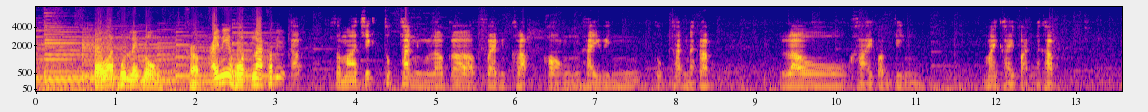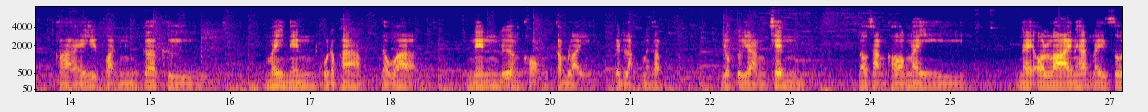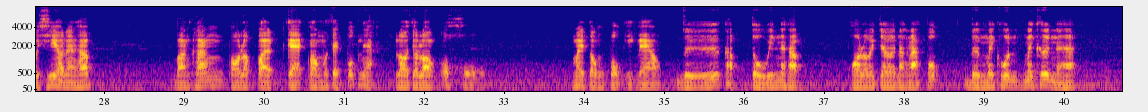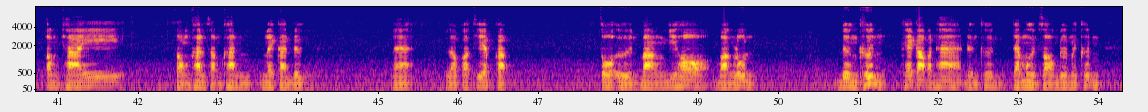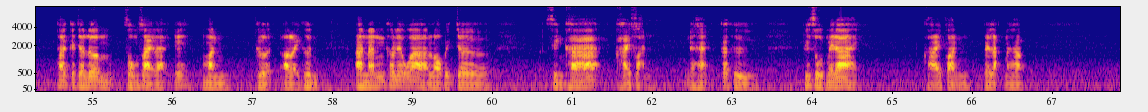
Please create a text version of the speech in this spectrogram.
แปลว่าทุ่นเล็กลงครับไอ้นี้หดหนักครับพี่ครับ สมาชิกทุกท่านแล้วก็แฟนคลับของไฮวินทุกท่านนะครับ เราขายความจริงไม่ขายฝันนะครับ ขายฝันก็คือไม่เน้นคุณภาพ แต่ว่าเน้นเรื่องของกำไรเป็นหลักนะครับ ยกตัวอย่างเช่น เราสั่งของในในออนไลน์นะครับในโซเชียลนะครับ บางครั้งพอเราเปิดแกะกล่องมาเสร็จปุ๊บเนี่ย เราจะร้องโอ้โห ไม่ตรงปกอีกแล้ว หรือกับตัววินนะครับ พอเราไปเจอหนักๆปุ๊บดึงไม่ขึ้นไม่ขึ้นนะฮะต้องใช้สองคันสำคัญในการดึงนะฮะแล้วก็เทียบกับตัวอื่นบางยี่ห้อบางรุ่น ดึงขึ้นแค่ 9,500 ดึงขึ้น แต่หมื่นสองเดือนไม่ขึ้น ท่านก็จะเริ่มสงสัยแล้ว เอ๊ะ มันเกิดอะไรขึ้น อันนั้นเขาเรียกว่าเราไปเจอสินค้าขายฝันนะฮะ ก็คือ พิสูจน์ไม่ได้ ขายฝันเป็นหลักนะครับ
